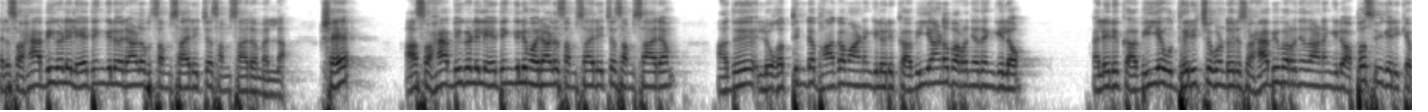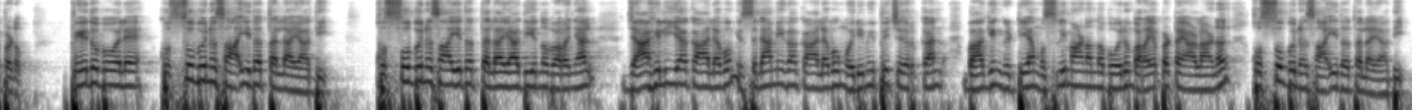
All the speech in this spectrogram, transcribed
അതിൽ സഹാബികളിൽ ഏതെങ്കിലും ഒരാൾ സംസാരിച്ച സംസാരമല്ല. പക്ഷേ ആ സ്വഹാബികളിൽ ഏതെങ്കിലും ഒരാൾ സംസാരിച്ച സംസാരം അത് ലോകത്തിന്റെ ഭാഗമാണെങ്കിൽ ഒരു കവിയാണ് പറഞ്ഞതെങ്കിലോ അല്ലെങ്കിൽ ഒരു കവിയെ ഉദ്ധരിച്ചുകൊണ്ട് ഒരു സ്വഹാബി പറഞ്ഞതാണെങ്കിലും അപ്പം സ്വീകരിക്കപ്പെടും. ഇപ്പം ഇതുപോലെ കുസുബുനു സായിദത്തല്ലയാദി. കുസുബുനു സായിദത്തല്ലയാദി എന്ന് പറഞ്ഞാൽ ജാഹിലിയ കാലവും ഇസ്ലാമിക കാലവും ഒരുമിപ്പിച്ച് ചേർക്കാൻ ഭാഗ്യം കിട്ടിയ മുസ്ലിമാണെന്ന് പോലും പറയപ്പെട്ടയാളാണ് കുസുബുനു സായിദത്തല്ലയാദി.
